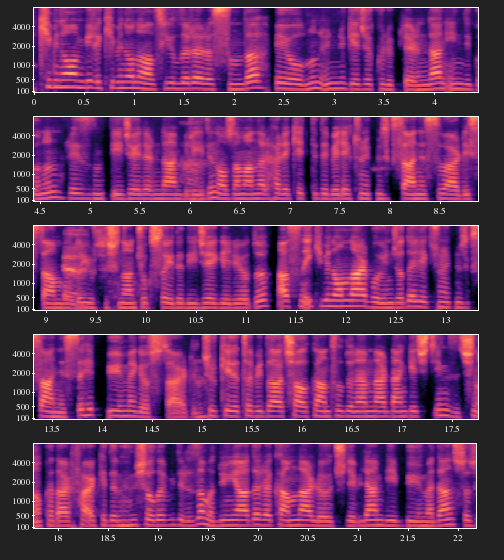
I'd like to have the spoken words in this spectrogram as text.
2011-2016 yılları arasında Beyoğlu'nun ünlü gece kulüplerinden Indigo'nun resident DJ'lerinden biriydin. Ha. O zamanlar hareketli de bir elektronik müzik sahnesi vardı İstanbul'da. Evet. Yurt dışından çok sayıda DJ geliyordu. Aslında 2010'lar boyunca da elektronik müzik sahnesi hep büyüme gösterdi. Hı. Türkiye'de tabii daha çalkantılı dönemlerden geçtiğimiz için o kadar fark edememiş olabiliriz ama dünyada rakamlarla ölçülebilen bir büyümeden söz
